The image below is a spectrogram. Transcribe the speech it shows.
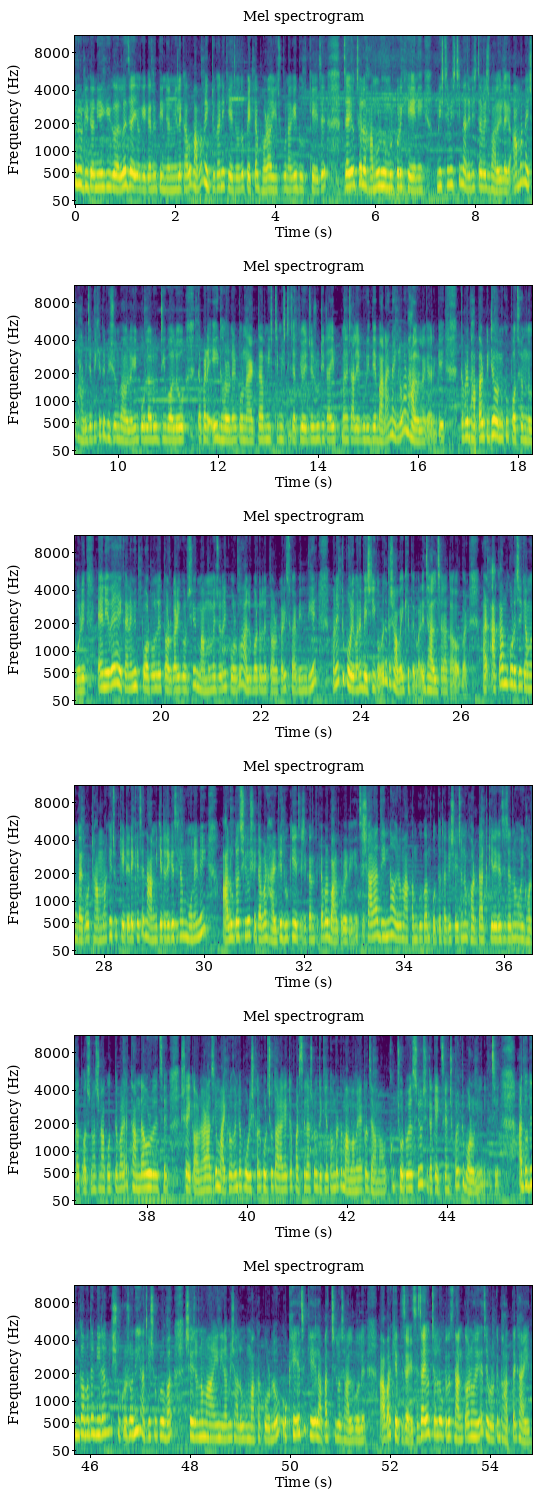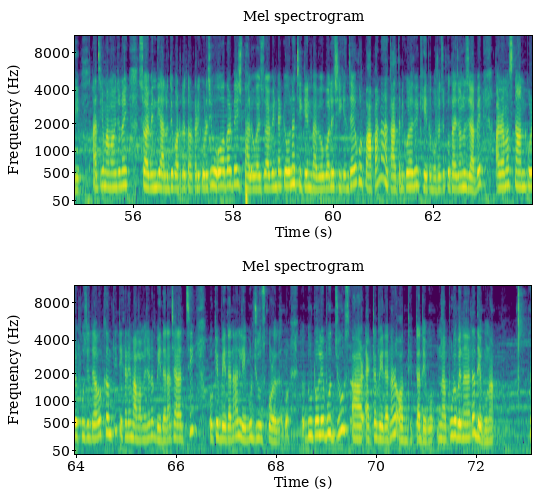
রুটিটা নিয়ে কি করল? যাই হোক, এখানে তিনজন মিলে খাব। বাবা একটুখানি খেয়েছে ও তো, পেটটা ভরা কিছুক্ষণ আগেই দুধ খেয়েছে। যাই হোক, চলো, হামুর হুমুর করে খেয়ে নিই। মিষ্টি মিষ্টি না, জিনিসটা বেশ ভালোই লাগে। আমার না এইসব হাবি জাবি খেতে ভীষণ ভালো লাগে। গোলা রুটি বলো, তারপরে এই ধরনের কোনো একটা মিষ্টি মিষ্টি জাতীয় যে রুটি টাইপ মানে চালের গুঁড়ি দিয়ে বানায় না, এগুলো আমার ভালো লাগে আর কি। তারপরে ভাপার পিঠেও আমি খুব পছন্দ করি। এনিওয়ে এখানে আমি পটলের তরকারি করছি। মামামের জন্যই করব। আলু পটলের তরকারি, সয়াবিন দিয়ে মানে একটু পরিমাণে বেশি করব, যাতে সবাই খেতে পারে। ঝাল ছাড়া তাও আবার। আর আকাম করেছে কেমন দেখো? ঠাম্মা কিছু কেটে রেখেছে না, আমি কেটে রেখেছিলাম মনে নেই। আলুটা ছিল, সেটা আবার হাঁড়িতে ঢুকিয়েছে, সেখান থেকে আবার বার করে রেখেছে। সারা দিন না ওইরকম আকাম কুকাম করতে থাকে, সেই জন্য ঘরটা আটকে রেখেছে, যেন ওই ঘরটা তছনছ না করতে পারে। ঠান্ডাও রয়েছে, সেই কারণে। আর আজকে মাইক্রোওভেনটা পরিষ্কার করছ তার আগে একটা পার্সেল আসলো, দেখলে তোমরা একটা মামামের একটা জামা। খুব ছোটো এসেছিল, সেটাকে এক্সচেঞ্জ করে একটু বড় নিয়ে নিয়েছি। আর দুদিন তো আমাদের নিরামিষ, শুক্র শনি, আজকে শুক্রবার। সেই জন্য মা এই নিরামিষ আলু মাখা করল। ও খেয়েছে, খেয়ে লাপাচ্ছিল ঝাল বলে, আবার খেতে চাইছে। যাই হোক, চলো ওকে তো স্নান করানো হয়ে গেছে, এবার ওকে ভাতটা খাইয়ে দিই। আজকে মামার জন্য সয়াবিন দিয়ে আলু দিয়ে পটলের তরকারি করেছি, ও আবার বেশ ভালো হয়। সয়াবিনটাকে ও না চিকেন ভাবে। ও বলে চিকেন যাই হোক, ওর পাপা না তাড়াতাড়ি করে আজকে খেতে বসেছে, কোথায় যেন যাবে। আর আমার স্নান করে পুজো দেওয়া কমপ্লিট এখানে মামামের জন্য বেদানা চালাচ্ছি। ওকে বেদানা, লেবুর জুস করে দেবো। তো দুটো লেবুর জুস আর একটা বেদানার অর্ধেকটা দেবো। না, পুরো বেদানাটা দেবো না।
